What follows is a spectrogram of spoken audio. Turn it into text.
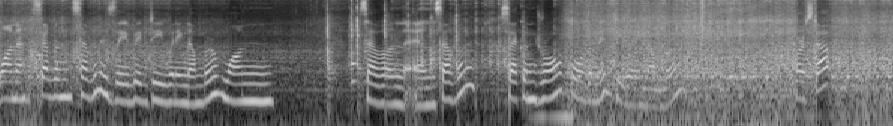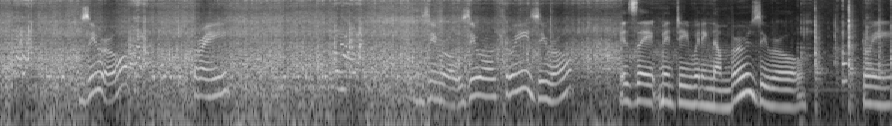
177 is the Big D winning number. 1, 7, and 7. Second draw for the Mid D winning number. First up, 0, 3, 0, 0, 3, 0 is the Mid D winning number. 0, 3,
